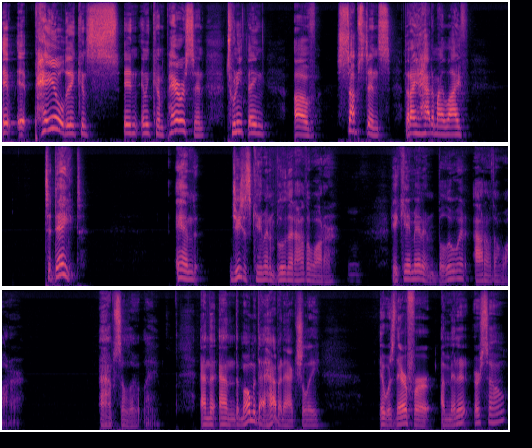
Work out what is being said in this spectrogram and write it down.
it, it paled in, cons- in, in comparison to anything of substance that I had in my life to date. And Jesus came in and blew that out of the water. Mm. He came in and blew it out of the water. Absolutely. And the, and the moment that happened, actually, it was there for a minute or so.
